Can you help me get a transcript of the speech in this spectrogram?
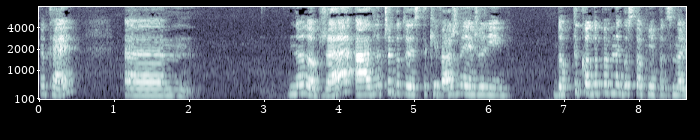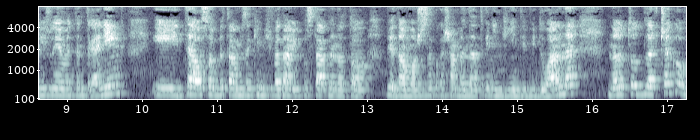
Okej. Okay. Um, no dobrze, a dlaczego to jest takie ważne, jeżeli do, tylko do pewnego stopnia personalizujemy ten trening i te osoby tam z jakimiś wadami postawy, no to wiadomo, że zapraszamy na treningi indywidualne. No to dlaczego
